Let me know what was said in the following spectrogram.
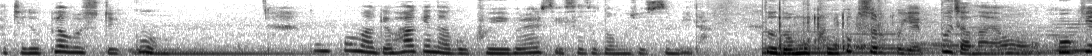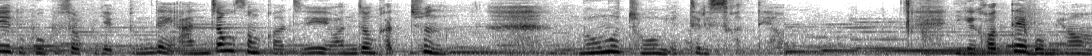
같이 눕혀볼 수도 있고 꼼꼼하게 확인하고 구입을 할 수 있어서 너무 좋습니다. 또 너무 고급스럽고 예쁘잖아요. 보기에도 고급스럽고 예쁜데 안정성까지 완전 갖춘 너무 좋은 매트리스 같아요. 이게 겉에 보면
